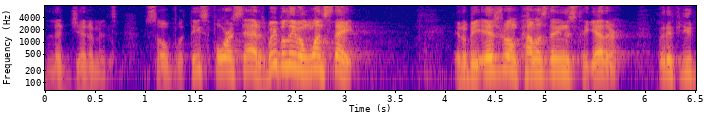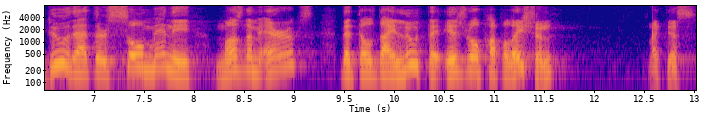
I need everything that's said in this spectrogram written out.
legitimate. So what these four said is we believe in one state. It'll be Israel and Palestinians together. But if you do that, there's so many Muslim Arabs that they'll dilute the Israel population like this.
